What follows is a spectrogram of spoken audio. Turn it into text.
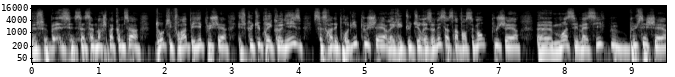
euh, bah, ça, ça ne marche pas comme ça. Donc il faudra payer plus cher. Et ce que tu préconises, ça sera des produits plus chers. L'agriculture raisonnée, ça sera forcément plus cher. Euh, moi, c'est massif, plus, plus c'est cher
